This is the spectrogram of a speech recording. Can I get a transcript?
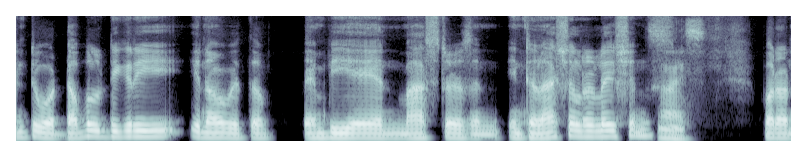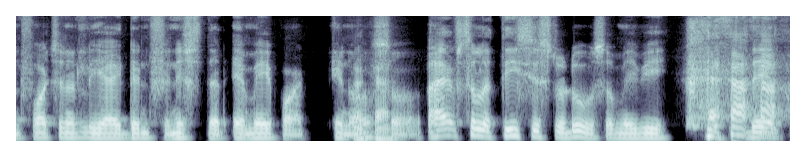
into a double degree, you know, with the MBA and master's in international relations. Nice. But unfortunately, I didn't finish that MA part, you know. Okay. So I have still a thesis to do. So maybe they'll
